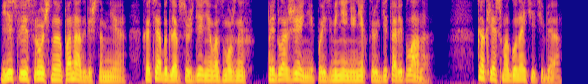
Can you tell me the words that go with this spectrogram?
Если срочно понадобишься мне, хотя бы для обсуждения возможных предложений по изменению некоторых деталей плана, как я смогу найти тебя?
